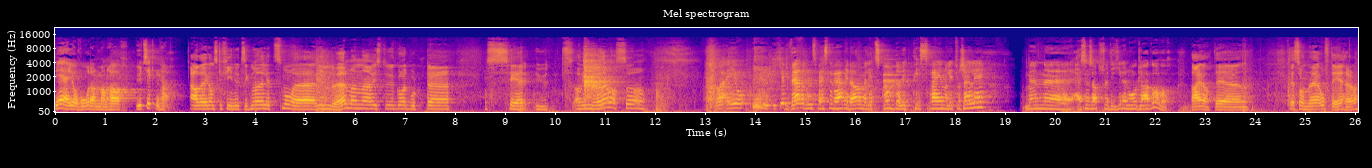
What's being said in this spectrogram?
det er jo hvordan man har utsikten her. Ja, det er ganske fin utsikt. Nå er det litt små eh, vinduer, men eh, hvis du går bort eh, og ser ut av vinduet der, da, så Nå er jo ikke verdens beste vær i dag, med litt skodd og litt pissregn og litt forskjellig. Men eh, jeg syns absolutt ikke det er noe å klage over. Nei da, det, det er sånn det ofte er her, da.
